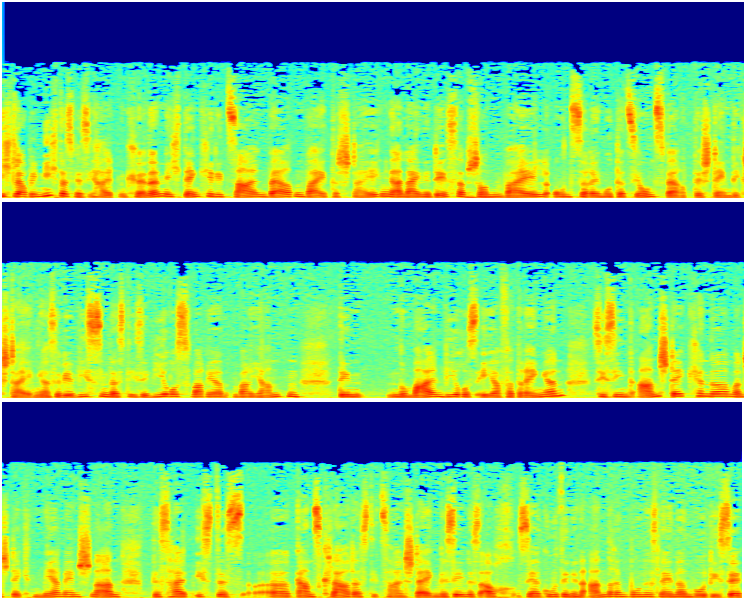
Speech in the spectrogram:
Ich glaube nicht, dass wir sie halten können. Ich denke, die Zahlen werden weiter steigen, alleine deshalb schon, weil unsere Mutationswerte ständig steigen. Also wir wissen, dass diese Virusvarianten den normalen Virus eher verdrängen. Sie sind ansteckender, man steckt mehr Menschen an. Deshalb ist es äh, ganz klar, dass die Zahlen steigen. Wir sehen es auch sehr gut in den anderen Bundesländern, wo diese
